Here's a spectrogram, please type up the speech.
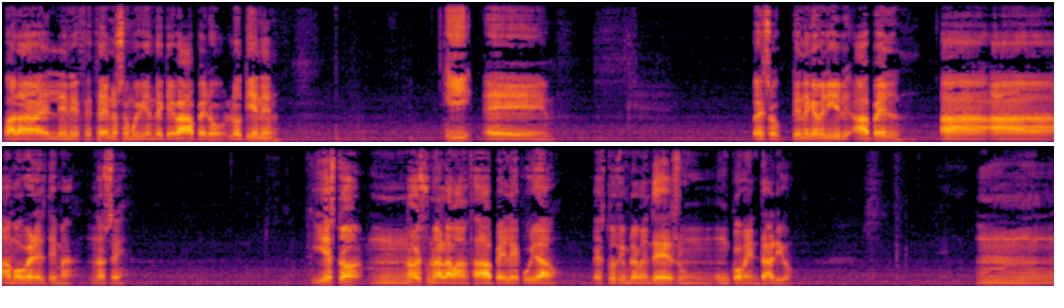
para el NFC, no sé muy bien de qué va, pero lo tienen. Y eh, eso, tiene que venir Apple a, mover el tema, no sé. Y esto no es una alabanza a Apple, eh, cuidado. Esto simplemente es un, comentario. Mm,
